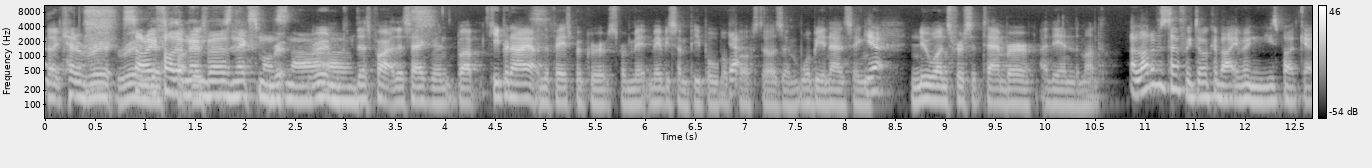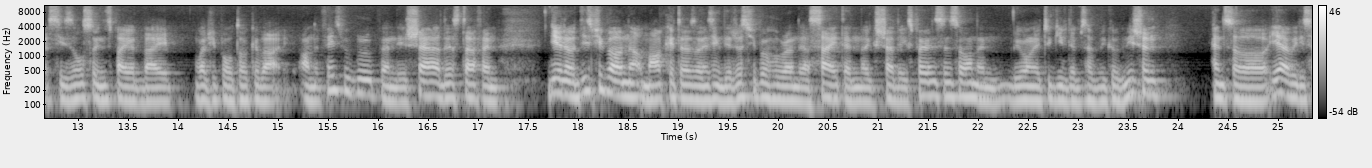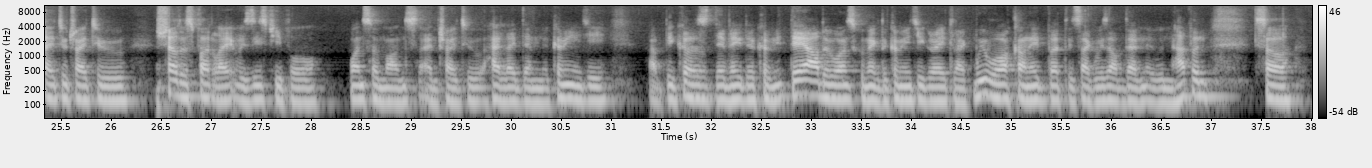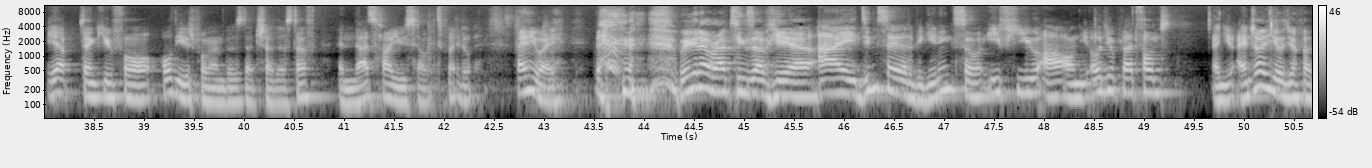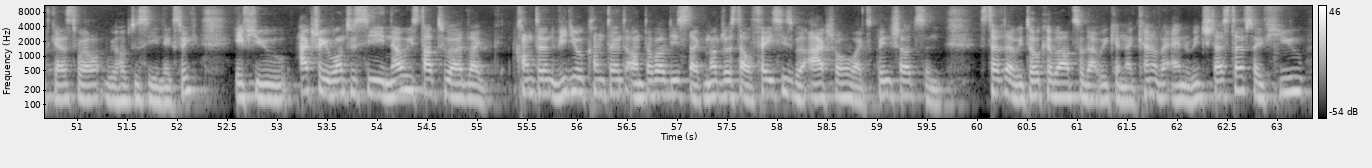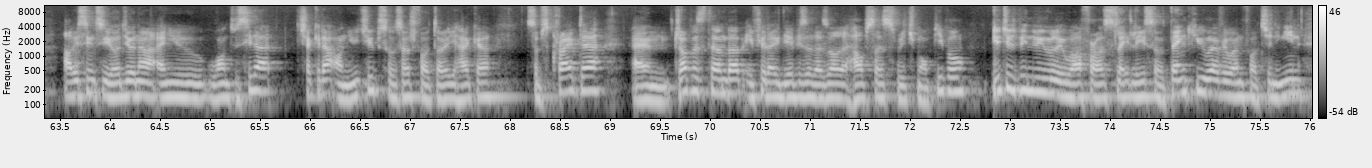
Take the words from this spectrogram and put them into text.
that kind of ru- ruined Sorry for the part- this- members next month ru- now. ruined Um, this part of the segment. But keep an eye out on the Facebook groups for may- maybe some people will Yeah. post those, and we'll be announcing Yeah. new ones for September at the end of the month. a lot of the stuff we talk about, even in these podcasts, is also inspired by what people talk about on the Facebook group and they share their stuff. And you know, these people are not marketers or anything. They're just people who run their site and like share the experience and so on. And we wanted to give them some recognition. And so, yeah, we decided to try to share the spotlight with these people once a month and try to highlight them in the community uh, because they make the community, they are the ones who make the community great. Like we work on it, but it's like without them, it wouldn't happen. So, yeah, thank you for all the HPro members that share their stuff. And that's how you sell it, by the way. Anyway, we're going to wrap things up here. I didn't say at the beginning. So if you are on the audio platforms, and you enjoy the audio podcast, well, we hope to see you next week. If you actually want to see, now we start to add like content, video content on top of this, like not just our faces, but actual like screenshots and stuff that we talk about so that we can like kind of enrich that stuff. So if you are listening to the audio now and you want to see that, check it out on YouTube. So search for Authority Hacker, subscribe there, and drop us a thumb up if you like the episode as well. It helps us reach more people. YouTube's been doing really well for us lately. So thank you everyone for tuning in.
